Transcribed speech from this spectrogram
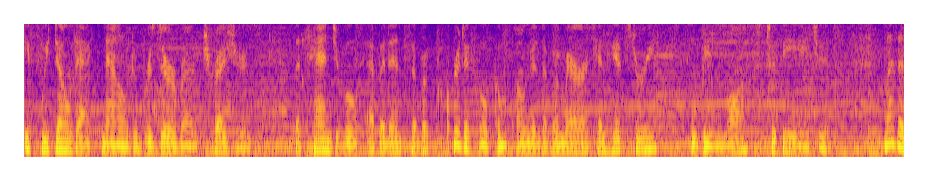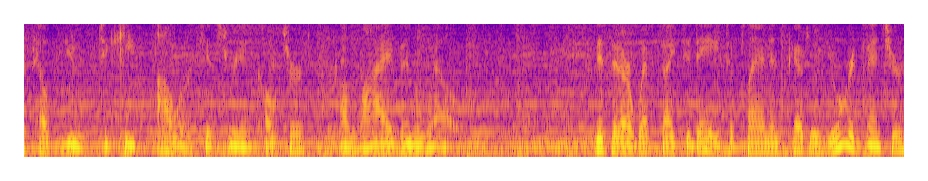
If we don't act now to preserve our treasures, the tangible evidence of a critical component of American history will be lost to the ages. Let us help you to keep our history and culture alive and well. Visit our website today to plan and schedule your adventure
